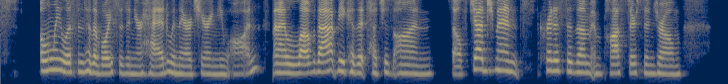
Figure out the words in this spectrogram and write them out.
only listen to the voices in your head when they are cheering you on. And I love that because it touches on self judgment, criticism, imposter syndrome.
